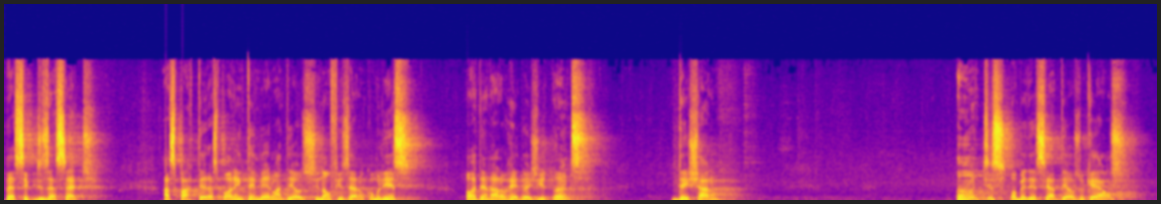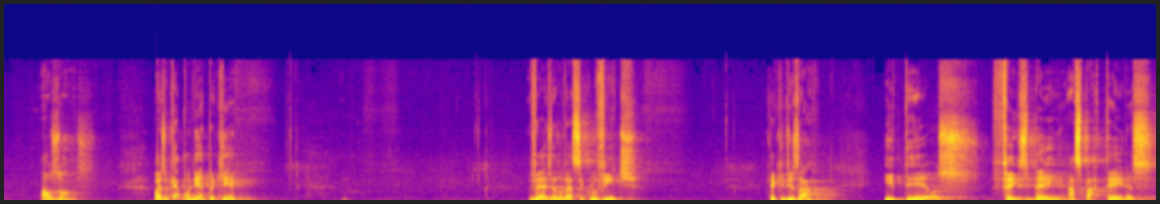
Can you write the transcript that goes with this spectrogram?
versículo 17. As parteiras, porém, temeram a Deus e não fizeram como lhes ordenaram o rei do Egito. Antes, deixaram antes obedecer a Deus do que aos, aos homens. Mas o que é bonito aqui Veja no versículo 20. O que, é que diz lá? E Deus fez bem as parteiras,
